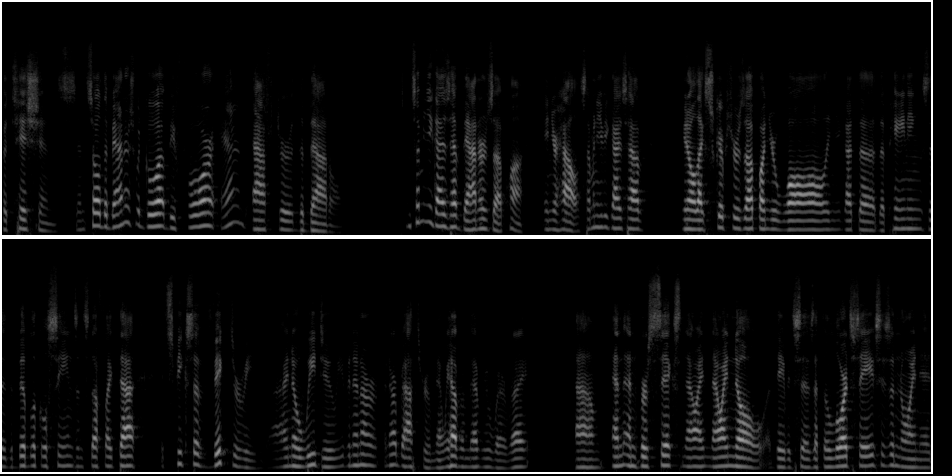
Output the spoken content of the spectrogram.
petitions. And so the banners would go up before and after the battle. And some of you guys have banners up, huh, in your house. How many of you guys have, you know, like scriptures up on your wall and you got the, the paintings, the, the biblical scenes and stuff like that? It speaks of victory. I know we do, even in our in our bathroom, man. We have them everywhere, right? Um, and and verse six. Now I now I know David says that the Lord saves His anointed.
